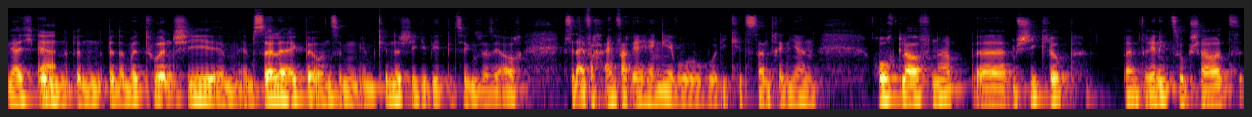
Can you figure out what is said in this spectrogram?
Ja, ich bin, ja. bin, bin mit Tourenski im, im Söllereck bei uns im, im Kinderskigebiet, beziehungsweise auch, das sind einfach einfache Hänge, wo, wo die Kids dann trainieren, hochgelaufen, habe äh, im Skiclub beim Training zugeschaut,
